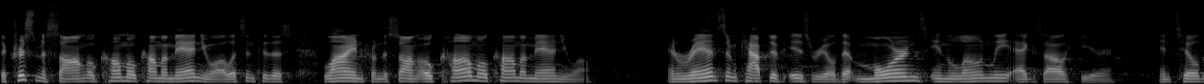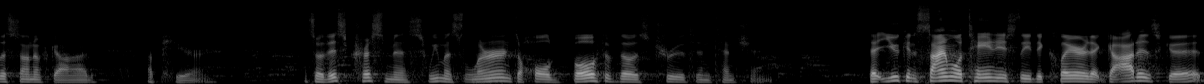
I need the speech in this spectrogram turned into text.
the Christmas song, O come, O come, Emmanuel. Listen to this line from the song, O come, O come, Emmanuel. and ransom captive Israel that mourns in lonely exile here until the Son of God appear. So, this Christmas, we must learn to hold both of those truths in tension. That you can simultaneously declare that God is good,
